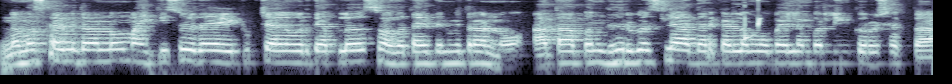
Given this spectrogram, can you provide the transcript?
नमस्कार मित्रांनो माहिती सुविधा या युट्यूब चॅनलवरती आपलं स्वागत आहे. तर मित्रांनो आता आपण घर बसल्या आधार कार्डला मोबाईल नंबर लिंक करू शकता.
